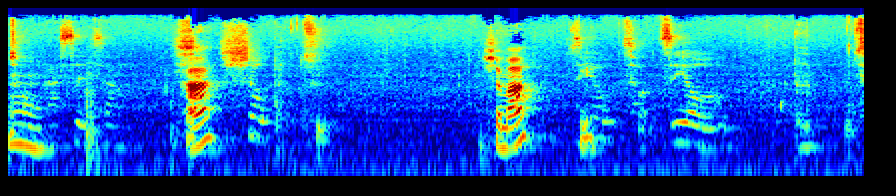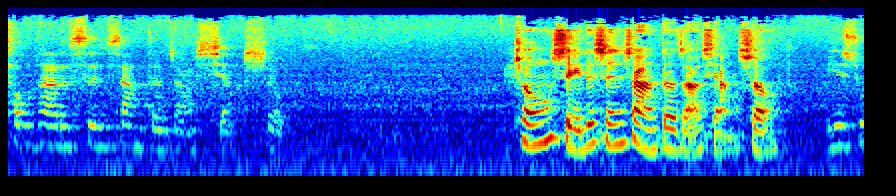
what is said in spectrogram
从他身上啊受什么？只有从只有嗯从他的身上得着享受。从谁的身上得着享受？耶稣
